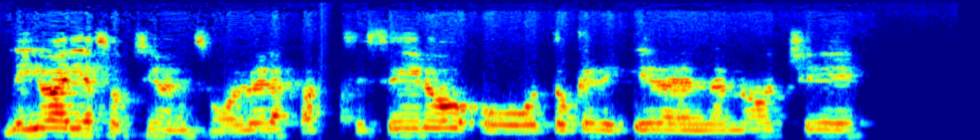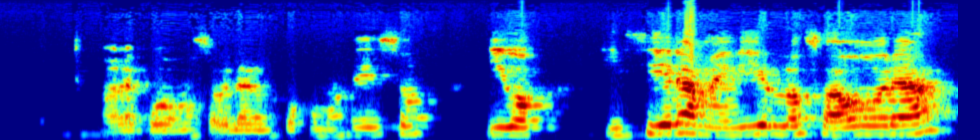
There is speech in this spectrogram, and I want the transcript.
leí varias opciones, volver a fase cero o toque de queda en la noche, ahora podemos hablar un poco más de eso. Digo, quisiera medirlos ahora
